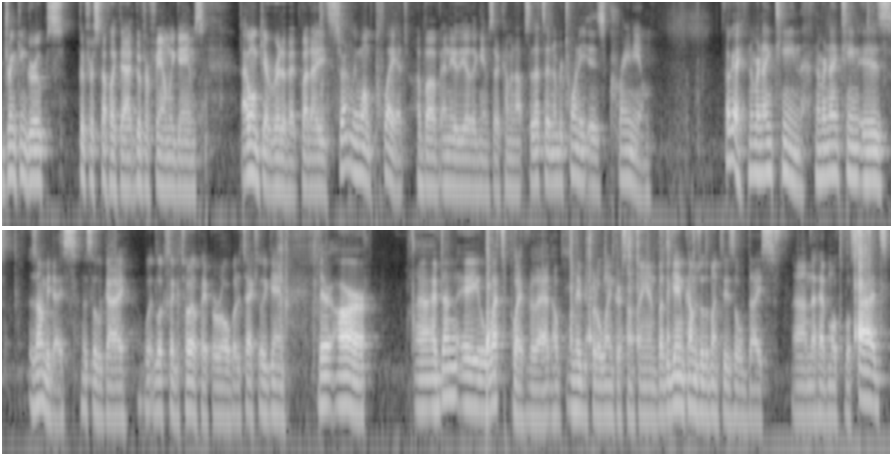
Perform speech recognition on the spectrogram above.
drinking groups, good for stuff like that, good for family games. I won't get rid of it, but I certainly won't play it above any of the other games that are coming up. So that's it. Number 20 is Cranium. Okay, number 19. Number 19 is Zombie Dice. This little guy, what looks like a toilet paper roll, but it's actually a game. There are, uh, I've done a Let's Play for that. I'll maybe put a link or something in, but the game comes with a bunch of these little dice um, that have multiple sides.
